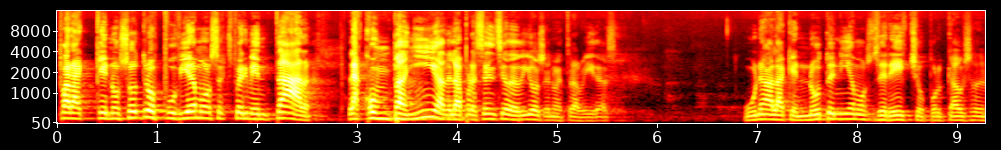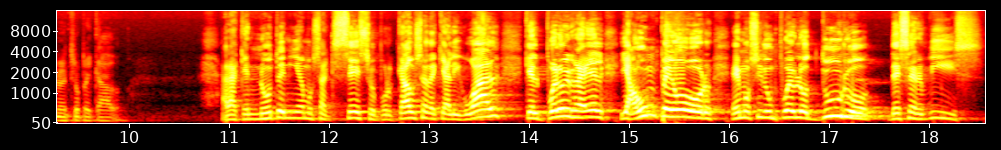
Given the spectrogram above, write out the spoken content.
para que nosotros pudiéramos experimentar la compañía de la presencia de Dios en nuestras vidas una a la que no teníamos derecho por causa de nuestro pecado, a la que no teníamos acceso por causa de que al igual que el pueblo de Israel y aún peor, hemos sido un pueblo duro de servicio,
